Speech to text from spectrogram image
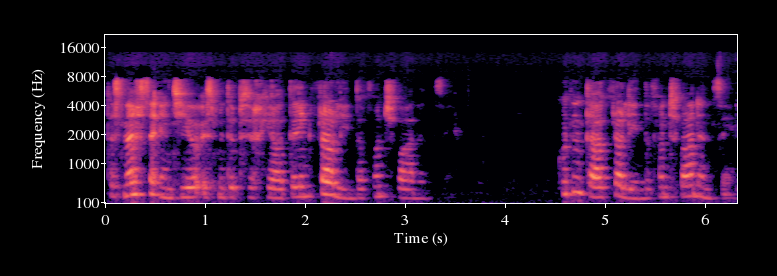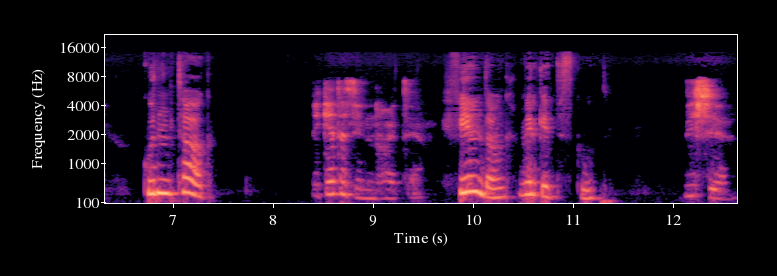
Das nächste Interview ist mit der Psychiaterin Frau Linda von Schwanensee. Guten Tag, Frau Linda von Schwanensee. Guten Tag. Wie geht es Ihnen heute? Vielen Dank, mir geht es gut. Wie schön.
